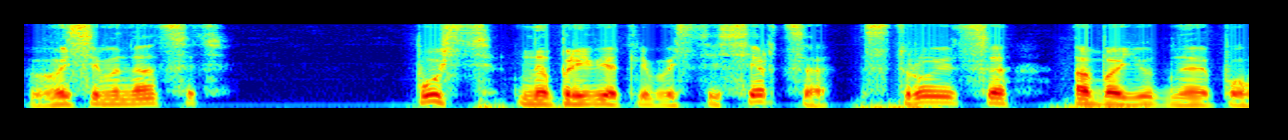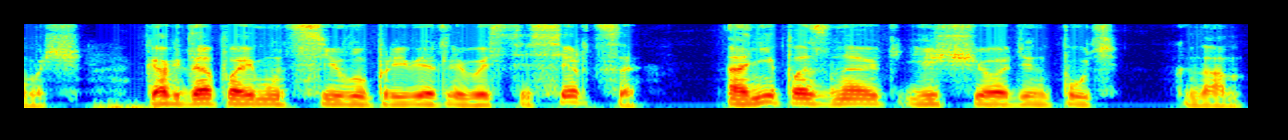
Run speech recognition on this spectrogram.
18. Пусть на приветливости сердца строится обоюдная помощь. Когда поймут силу приветливости сердца, они познают еще один путь к нам.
